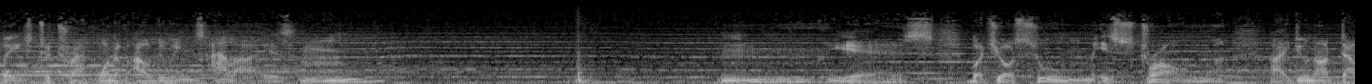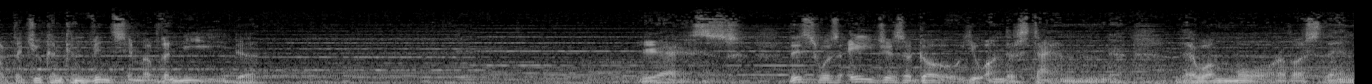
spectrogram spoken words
place to trap one of Alduin's allies, hmm? Hmm, yes. But your Thu'um is strong. I do not doubt that you can convince him of the need. Yes. This was ages ago, you understand. There were more of us then.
